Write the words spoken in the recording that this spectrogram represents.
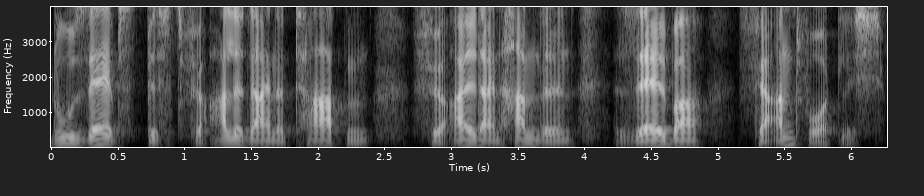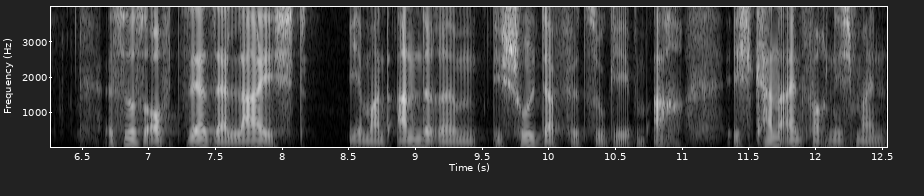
Du selbst bist für alle deine Taten, für all dein Handeln selber verantwortlich. Es ist oft sehr, sehr leicht, jemand anderem die Schuld dafür zu geben. Ach, ich kann einfach nicht meinen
